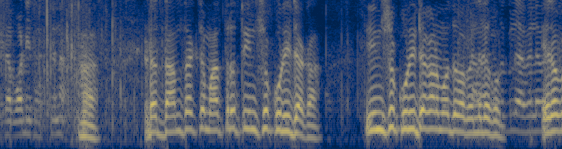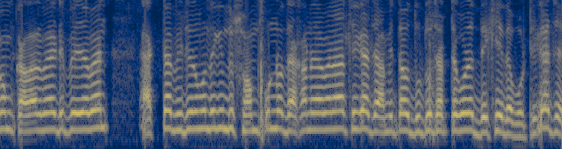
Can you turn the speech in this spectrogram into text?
এটা বডি থাকছে না? হ্যাঁ এটার দাম থাকছে মাত্র তিনশো কুড়ি টাকা। তিনশো কুড়ি টাকার মধ্যে পাবেন। দেখুন এরকম কালার ভ্যারাইটি পেয়ে যাবেন। একটা ভিডিওর মধ্যে কিন্তু সম্পূর্ণ দেখানো যাবে না ঠিক আছে? আমি তাও দুটো চারটে করে দেখিয়ে দেবো ঠিক আছে?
